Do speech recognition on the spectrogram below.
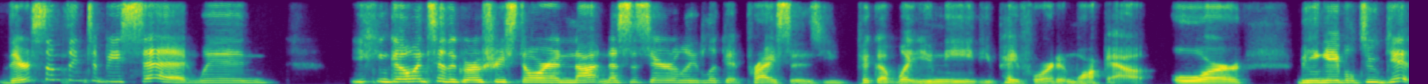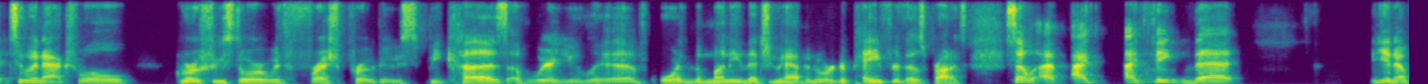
there's something to be said when you can go into the grocery store and not necessarily look at prices. You pick up what you need, you pay for it, and walk out. Or being able to get to an actual grocery store with fresh produce because of where you live or the money that you have in order to pay for those products. So I, I, I think that, you know,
